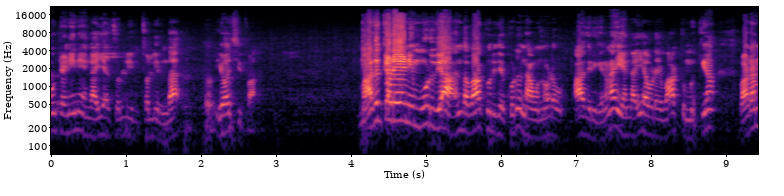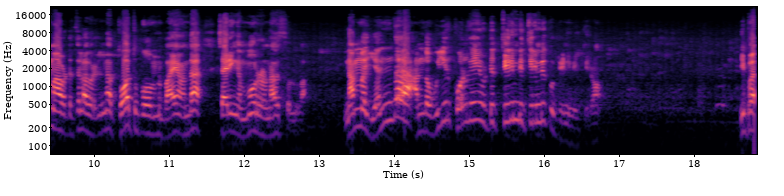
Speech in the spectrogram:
கூட்டணின்னு எங்க ஐயா சொல்லி சொல்லியிருந்தா யோசிப்பான். மதுக்கடையை நீ மூடுவியா? அந்த வாக்குறுதியை கொடு. நான் உன்னோட ஆதரிக்கிறேன்னா எங்கள் ஐயாவுடைய வாக்கு முக்கியம். வட மாவட்டத்தில் அவர் இல்லைன்னா தோத்து போகும்னு பயம் வந்தால் சரிங்க மூடுறோம்னாவது சொல்லுவாள் நம்ம எந்த அந்த உயிர் கொள்கையை விட்டு திரும்பி திரும்பி கூட்டணி வைக்கிறோம்? இப்போ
